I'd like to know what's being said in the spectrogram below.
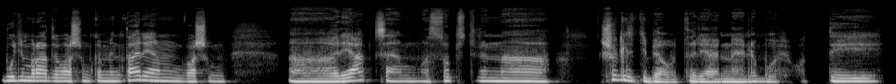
будем рады вашим комментариям, вашим э, реакциям. Собственно, что для тебя вот реальная любовь? Вот ты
